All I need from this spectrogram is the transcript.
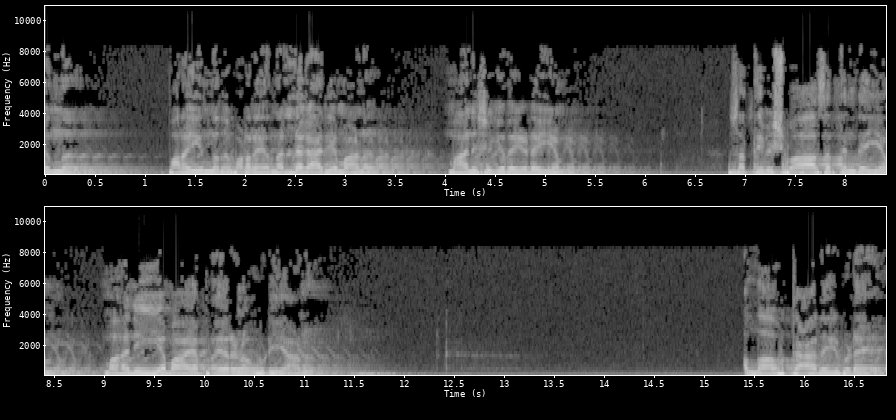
എന്ന് പറയുന്നത് വളരെ നല്ല കാര്യമാണ്. മാനുഷികതയുടെയും സത്യവിശ്വാസത്തിന്റെയും മഹനീയമായ പ്രേരണ കൂടിയാണ്. അള്ളാഹു താര ഇവിടെ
